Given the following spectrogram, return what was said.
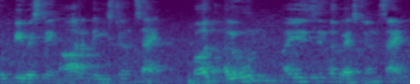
would be visiting are on the eastern side. Perth alone is in the western side.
